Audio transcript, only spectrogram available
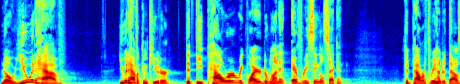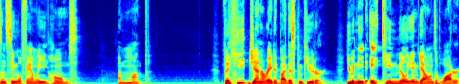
No, you would have you would have a computer that the power required to run it every single second could power 300,000 single family homes a month. The heat generated by this computer, you would need 18 million gallons of water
